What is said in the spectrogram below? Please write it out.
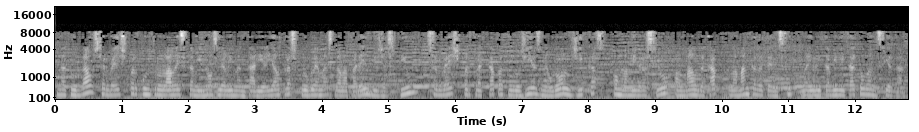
Naturdau serveix per controlar la histaminosi alimentària i altres problemes de l'aparell digestiu, serveix per tractar patologies neurològiques, com la migració, el mal de cap, la manca d'atenció, la irritabilitat o l'ansietat.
